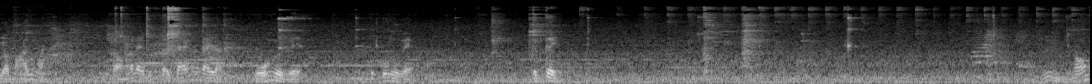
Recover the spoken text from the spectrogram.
dầu mỡ mà còn ở đây buffet sáng ở đây là của người Việt thích của người Việt cực kỳ. Ừ, ngon.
